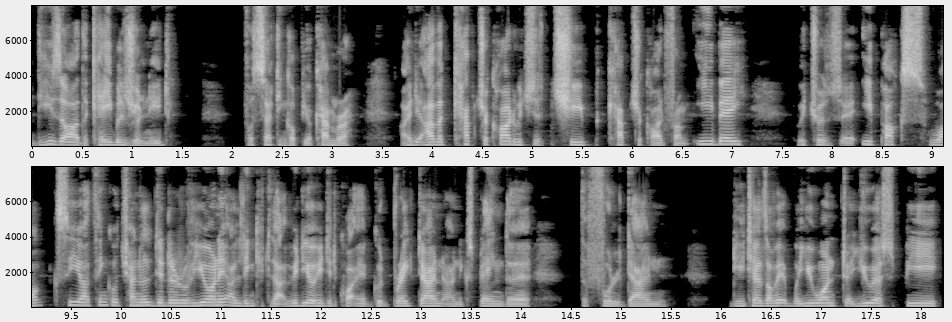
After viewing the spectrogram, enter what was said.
These are the cables you'll need for setting up your camera. I have a capture card, which is a cheap capture card from eBay, which was uh, Epox Waxy, I think, or channel did a review on it. I'll link you to that video. He did quite a good breakdown and explained the the full down details of it. But you want a USB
